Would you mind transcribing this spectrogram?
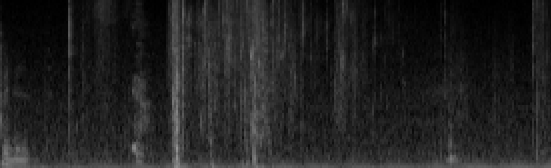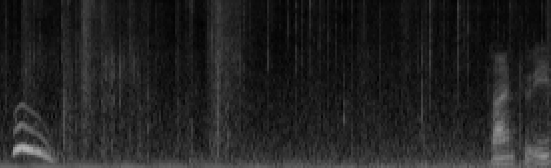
we did it. Woo! Time to eat.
